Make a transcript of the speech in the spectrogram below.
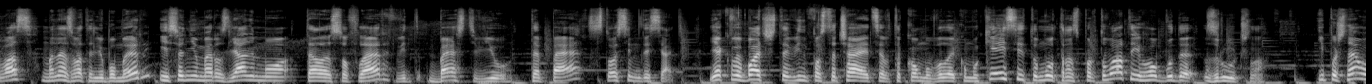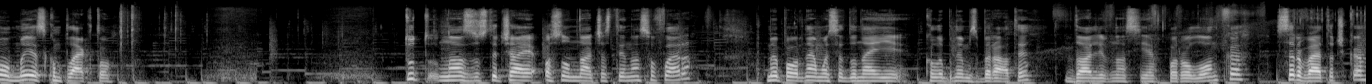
вас! Мене звати Любомир, і сьогодні ми розглянемо телесофлер від BestView TP170. Як ви бачите, він постачається в такому великому кейсі, тому транспортувати його буде зручно. І почнемо ми з комплекту. Тут у нас зустрічає основна частина софлера. Ми повернемося до неї, коли будемо збирати. Далі в нас є поролонка, серветочка,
